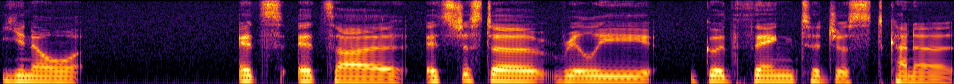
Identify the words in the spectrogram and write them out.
you know, it's, it's, uh, it's just a really good thing to just kind of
